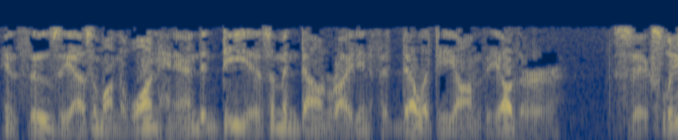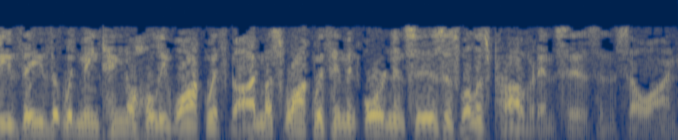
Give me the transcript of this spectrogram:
enthusiasm on the one hand and deism and downright infidelity on the other. Sixthly, they that would maintain a holy walk with God must walk with Him in ordinances as well as providences, and so on.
